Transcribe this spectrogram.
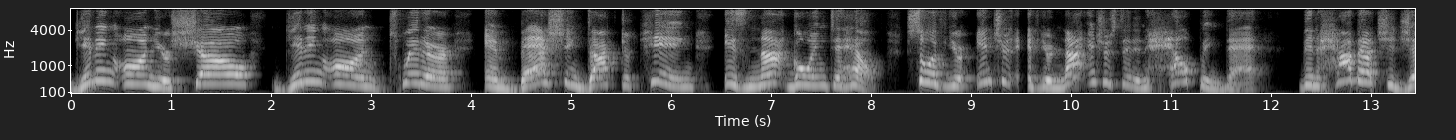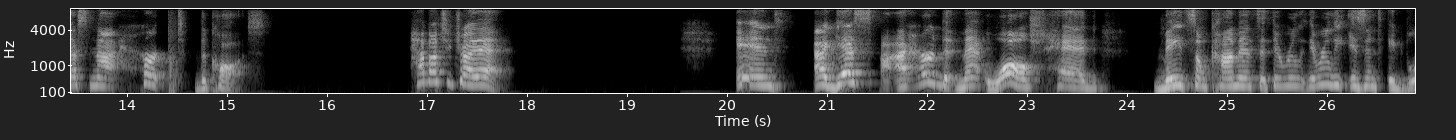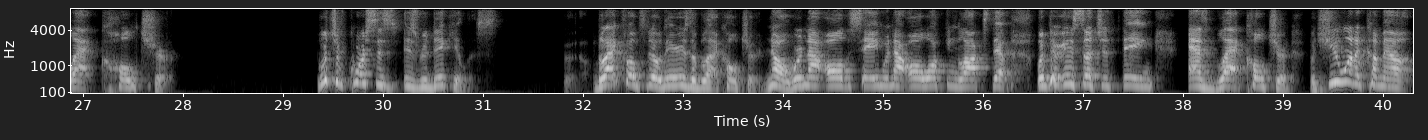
Getting on your show, getting on Twitter and bashing Dr. King is not going to help. So if you're interested if you're not interested in helping that, then how about you just not hurt the cause? How about you try that? And I guess I heard that Matt Walsh had made some comments that there really there really isn't a black culture, which of course is is ridiculous. Black folks know there is a black culture. No, we're not all the same. We're not all walking lockstep, but there is such a thing as black culture. But you want to come out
